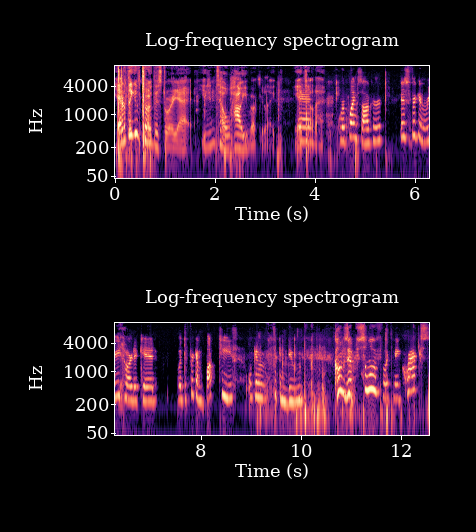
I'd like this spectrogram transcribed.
Yeah, I don't think you've told this story yet. You didn't tell how you broke your leg. Yeah, tell that. We're playing soccer. This freaking retarded kid with the freaking buck teeth, looking freaking dude, comes up, slow foots me, cracks,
